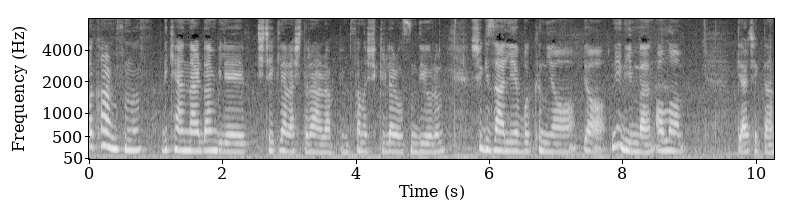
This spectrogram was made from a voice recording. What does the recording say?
Bakar mısınız? Dikenlerden bile çiçekler açtıran Rabbim. Sana şükürler olsun diyorum. Şu güzelliğe bakın ya. Ya ne diyeyim ben? Allah'ım Gerçekten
